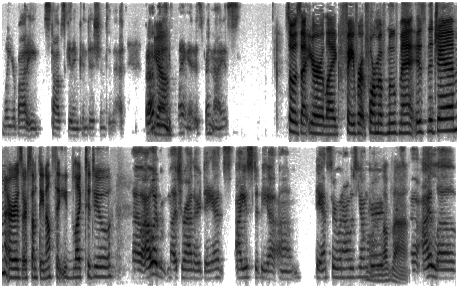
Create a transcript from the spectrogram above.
when your body stops getting conditioned to that. But I've Yeah. been enjoying it. It's been nice. So is that your like favorite form of movement is the gym or is there something else that you'd like to do? No, I would much rather dance. I used to be a um, dancer when I was Oh, I younger. love that. So I love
